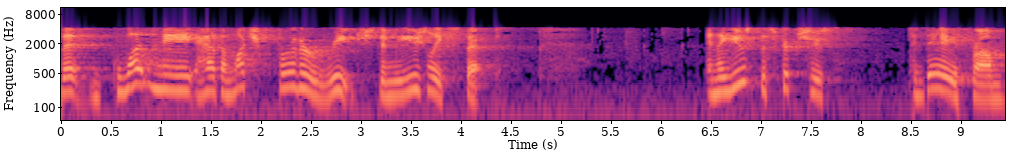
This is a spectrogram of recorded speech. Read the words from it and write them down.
That gluttony has a much further reach than we usually expect. And I use the scriptures today from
